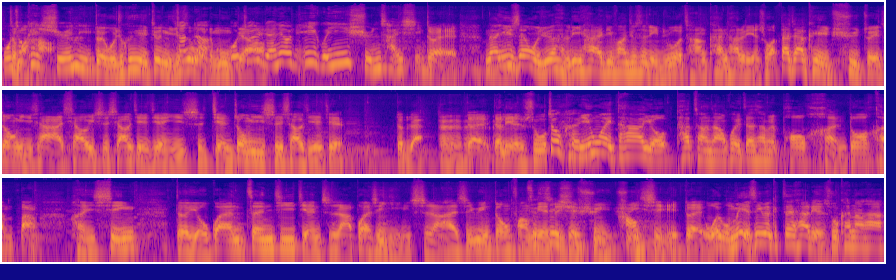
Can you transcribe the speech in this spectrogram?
我就可以学你，对我就可以，就你就是我的目标。我觉得人要一回依循才行。对，那医生我觉得很厉害的地方就是，你如果常看他的脸，说大家可以去追踪一下肖医师、肖杰健医师、减重医师肖杰健，对不对？对对对，对的脸书就可以，因为他有他常常会在上面 po 很多很棒、很新。的有关增肌减脂啊，不管是饮食啊，还是运动方面的一些讯讯息，对我我们也是因为在他脸书看到他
